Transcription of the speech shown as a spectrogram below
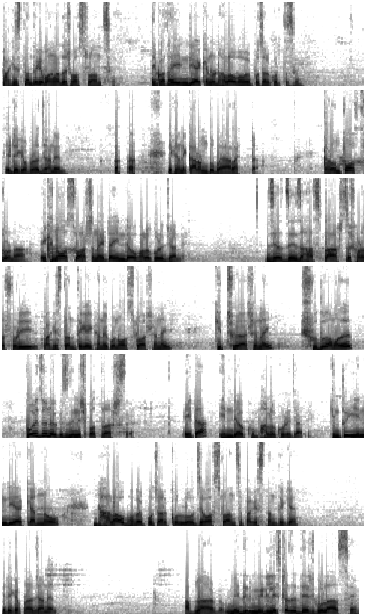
পাকিস্তান থেকে বাংলাদেশ অস্ত্র আনছে। এই কথা ইন্ডিয়া কেন ঢালাওভাবে প্রচার করতেছে? এটা কি আপনারা জানেন? এখানে কারণ তো ভাই আর একটা কারণ তো অস্ত্র না। এখানে অস্ত্র আসে না, এটা ইন্ডিয়াও ভালো করে জানে। যে যে জাহাজটা আসছে সরাসরি পাকিস্তান থেকে, এখানে কোনো অস্ত্র আসে নাই কিচ্ছু আসে নাই। শুধু আমাদের প্রয়োজনীয় কিছু জিনিসপত্র আসছে। এটা ইন্ডিয়াও খুব ভালো করে জানে। কিন্তু ইন্ডিয়া কেন ঢালাওভাবে প্রচার করল যে অস্ত্র আনছে পাকিস্তান থেকে? এটা কি আপনারা জানেন? আপনার মিডিল মিডিল ইস্টের যে দেশগুলো আছে,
